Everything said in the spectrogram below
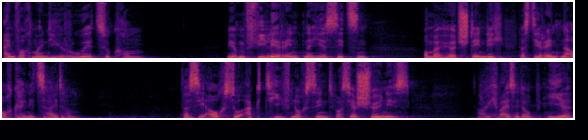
einfach mal in die Ruhe zu kommen? Wir haben viele Rentner hier sitzen und man hört ständig, dass die Rentner auch keine Zeit haben. Dass sie auch so aktiv noch sind, was ja schön ist. Aber ich weiß nicht, ob ihr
